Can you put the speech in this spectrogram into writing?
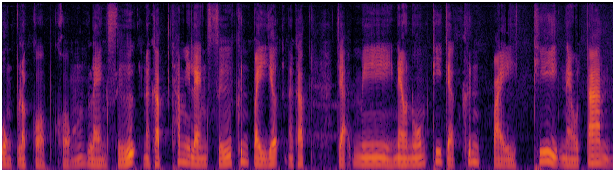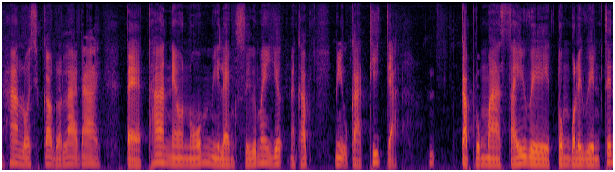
องค์ประกอบของแรงซื้อนะครับ ถ้ามีแรงซื้อขึ้นไปเยอะนะครับ จะมีแนวโน้มที่จะขึ้นไปที่แนวต้าน 519 ดอลลาร์ได้ แต่ถ้าแนวโน้มมีแรงซื้อไม่เยอะนะครับ มีโอกาสที่จะกลับลงมาไซด์เวย์ตรงบริเวณเส้น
